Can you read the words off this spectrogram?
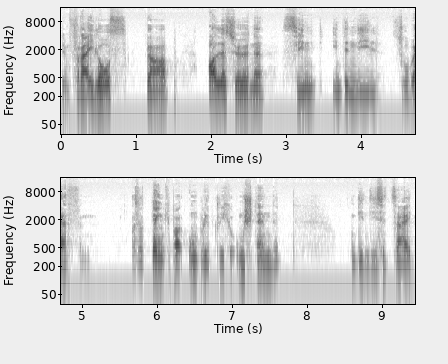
dem Freilos gab, alle Söhne sind in den Nil zu werfen. Also denkbar unglückliche Umstände. Und in diese Zeit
